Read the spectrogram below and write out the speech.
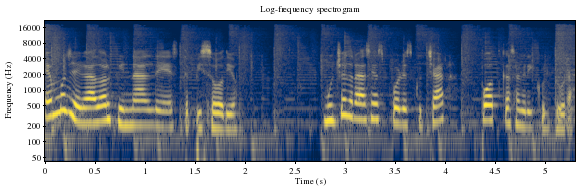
Hemos llegado al final de este episodio. Muchas gracias por escuchar Podcast Agricultura.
